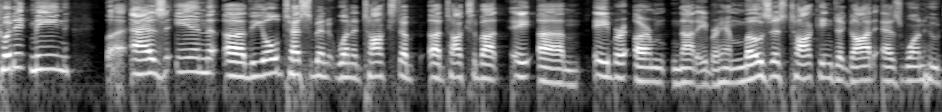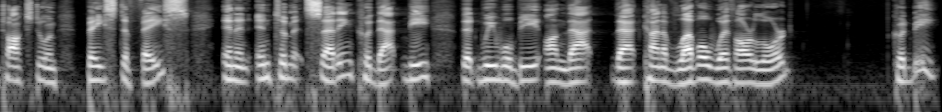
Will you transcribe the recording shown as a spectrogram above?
Could it mean as in uh, the Old Testament when it talks to uh, talks about a, um, Abraham, um, not Abraham, Moses talking to God as one who talks to him face to face in an intimate setting. Could that be that we will be on that that kind of level with our Lord? Could be.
